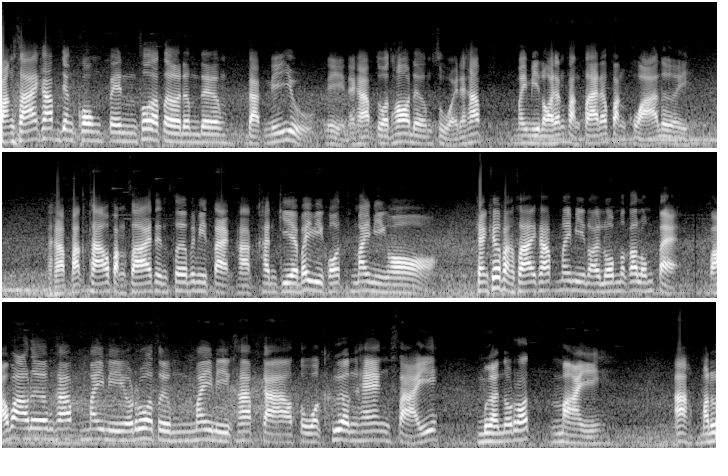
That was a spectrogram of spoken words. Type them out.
ฝั่งซ้ายครับยังคงเป็นโซ่สเตอร์เดิมๆแบบนี้อยู่นี่นะครับ ตัวท่อเดิมสวยนะครับ ไม่มีรอยทั้งฝั่งซ้ายและฝั่งขวาเลยนะครับพักเท้าฝั่งซ้ายเซนเซอร์ไม่มีแตกหักคันเกียร์ไม่มีคดไม่มีงอ แคนเครื่องฝั่งซ้ายครับไม่มีรอยล้มแล้วก็ล้มแปะ ฝาวาล์วเดิมครับ ไม่มีรั่วซึมไม่มีคราบกาวตัวเครื่องแห้งใส เหมือนรถใหม่อะมาดู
